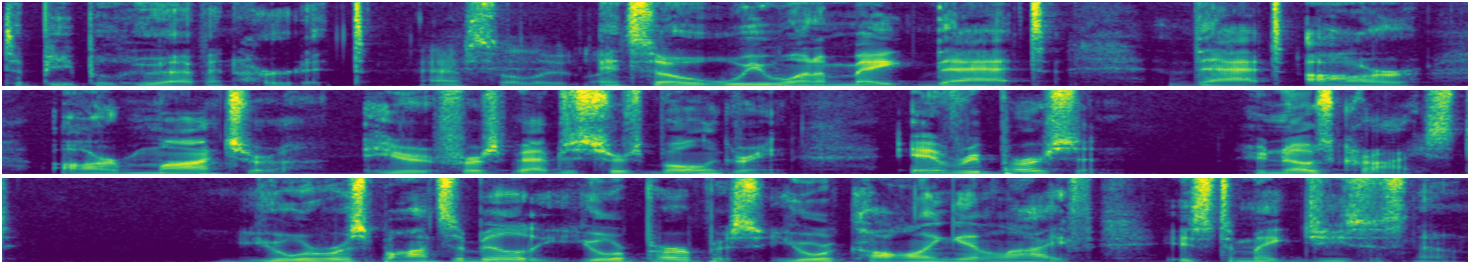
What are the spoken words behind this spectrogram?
to people who haven't heard it. Absolutely. And so we want to make that that our our mantra here at First Baptist Church Bowling Green. Every person who knows Christ, your responsibility, your purpose, your calling in life is to make Jesus known.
